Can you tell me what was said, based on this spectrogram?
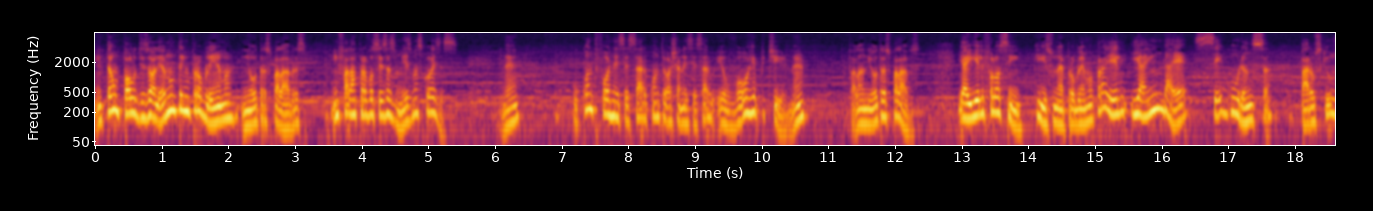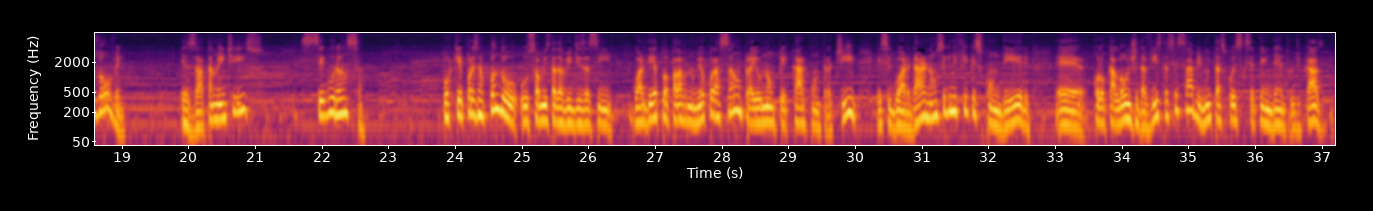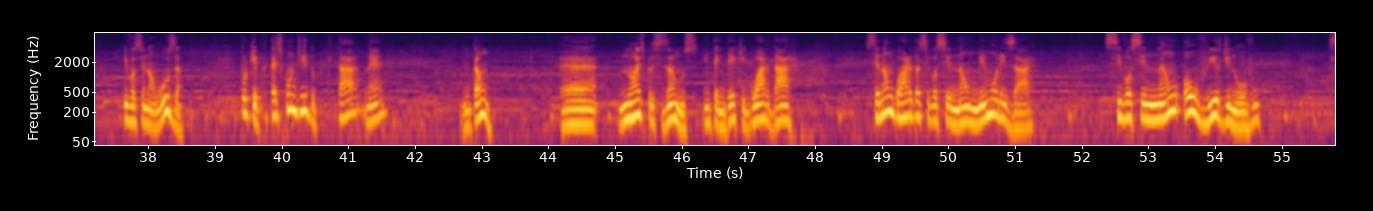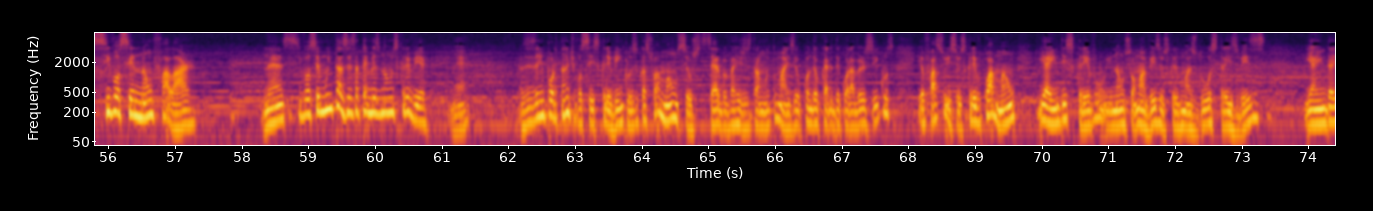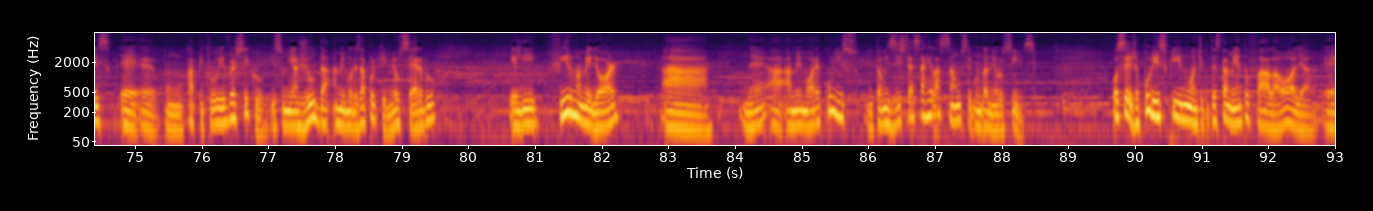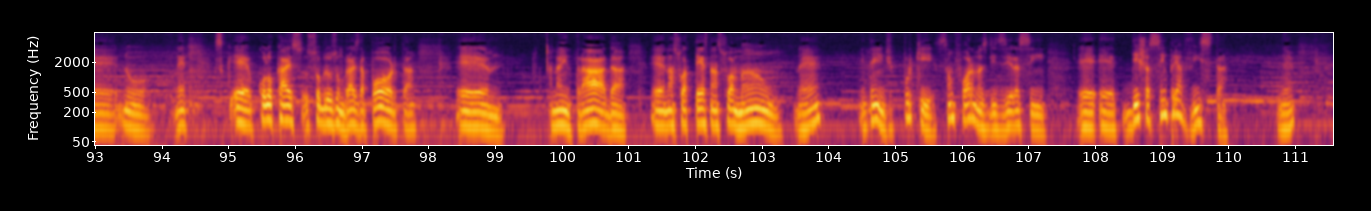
então Paulo diz: olha, eu não tenho problema, em outras palavras, em falar para vocês as mesmas coisas né? O quanto for necessário, quanto eu achar necessário, eu vou repetir, né? Falando em outras palavras. E aí ele falou assim, que isso não é problema para ele e ainda é segurança para os que os ouvem. Exatamente isso. Segurança. Porque, por exemplo, quando o salmista Davi diz assim: Guardei a tua palavra no meu coração para eu não pecar contra ti, esse guardar não significa esconder, é, colocar longe da vista, você sabe muitas coisas que você tem dentro de casa e você não usa. Por quê? Porque está escondido, porque está, né? Então, é, nós precisamos entender que guardar, você não guarda se você não memorizar, se você não ouvir de novo, se você não falar, né? Se você muitas vezes até mesmo não escrever, né? Às vezes é importante você escrever, inclusive com a sua mão, seu cérebro vai registrar muito mais. Eu, quando eu quero decorar versículos, eu faço isso. Eu escrevo com a mão e ainda escrevo, e não só uma vez, eu escrevo umas duas, três vezes, e ainda é, é, com o capítulo e o versículo. Isso me ajuda a memorizar, porque meu cérebro, ele firma melhor a, né, a, a memória com isso. Então existe essa relação, segundo a neurociência. Ou seja, por isso que no Antigo Testamento fala, olha, é, no, né, é, colocar sobre os umbrais da porta, é, na entrada, é, na sua testa, na sua mão, né? Entende? Por quê? São formas de dizer assim, é, é, deixa sempre à vista, né?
